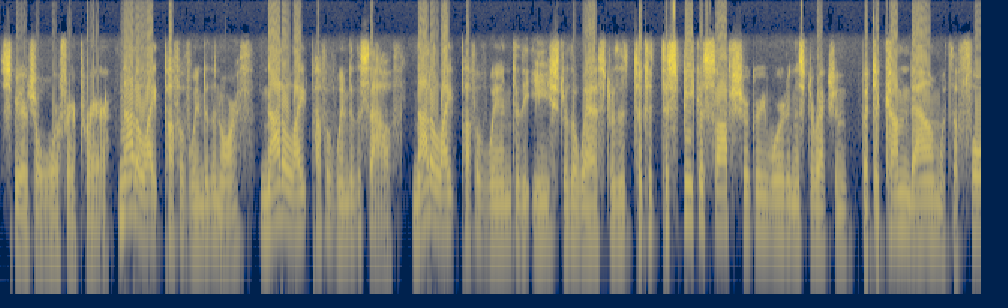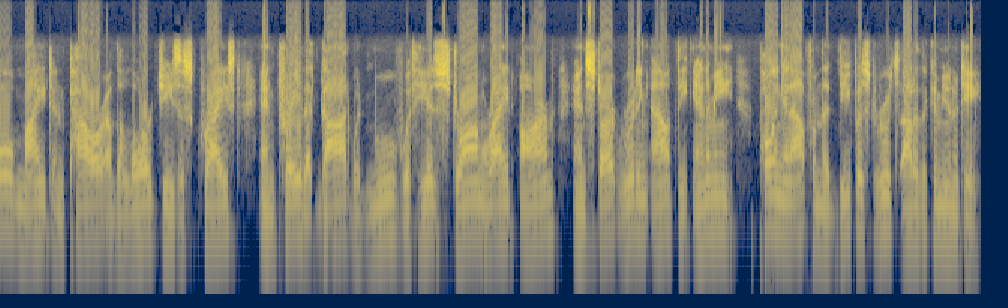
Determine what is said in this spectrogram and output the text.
spiritual warfare prayer. Not a light puff of wind to the north, not a light puff of wind to the south, not a light puff of wind to the east or the west, or the, to, to, to speak a soft, sugary word in this direction, but to come down with the full might and power of the Lord Jesus Christ and pray that God would move with his strong right arm and start rooting out the enemy, pulling it out from the deepest roots out of the community.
